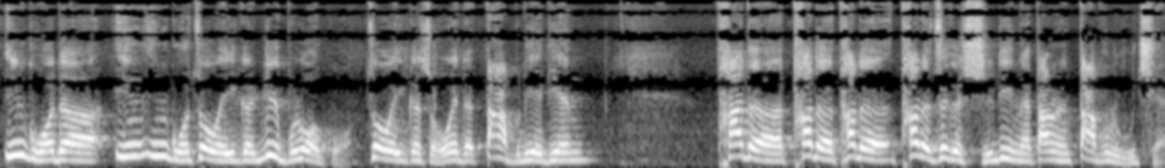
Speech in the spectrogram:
英国的英英国作为一个日不落国，作为一个所谓的大不列颠，它的它的它的它的这个实力呢，当然大不如前。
